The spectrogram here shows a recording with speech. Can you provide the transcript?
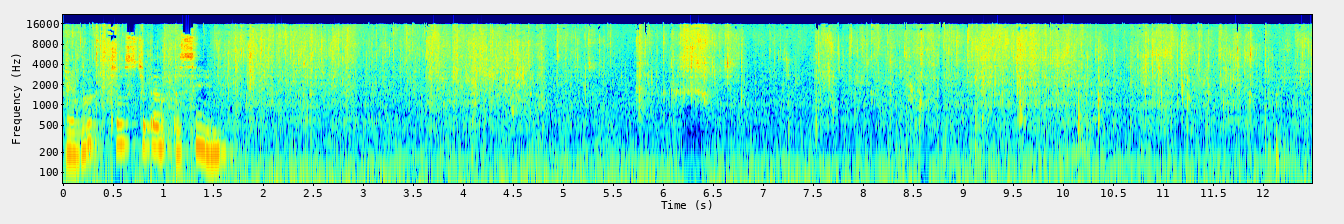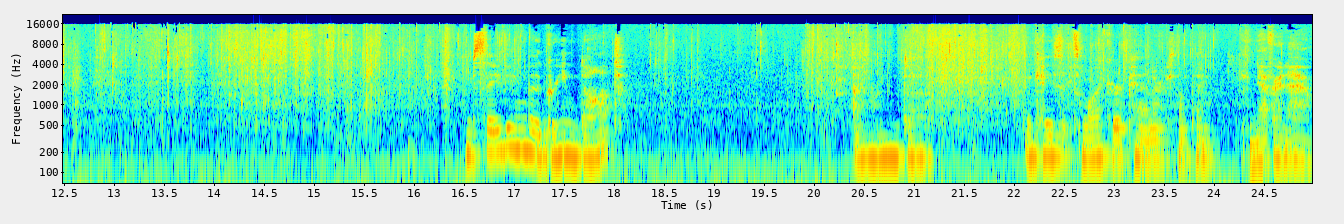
They look just about the same. I'm saving the green dot and uh, in case it's marker pen or something. You never know.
